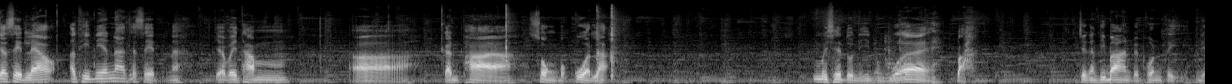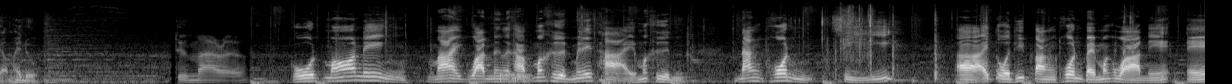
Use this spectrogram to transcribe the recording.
จะเสร็จแล้ว อาทิตย์นี้น่าจะเสร็จนะ จะไปทำกันพาส่งประกวดละ ไม่ใช่ตัวนี้หนุ่มเว้ยไปะเจอกันที่บ้านไปพ่นสีเดี๋ยวมาให้ดู Tomorrow. Good Morning มาอีกวันหนึ่งนะครับ เมื่อคืนไม่ได้ถ่ายเมื่อคืนนั่งพ่นสีอ่าไอตัวที่ปังพ่นไปเมื่อวานนี้เอ้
